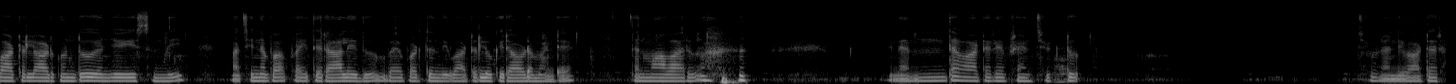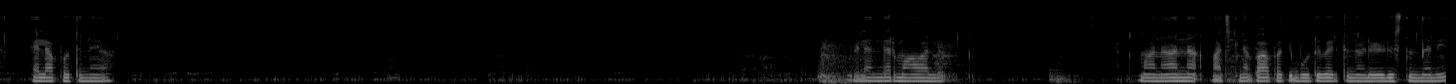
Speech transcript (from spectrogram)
వాటర్లో ఆడుకుంటూ ఎంజాయ్ చేస్తుంది. మా చిన్న పాప అయితే రాలేదు భయపడుతుంది వాటర్లోకి రావడం అంటే. తను మా వారు. ఇదంతా వాటరే ఫ్రెండ్స్ చుట్టూ. చూడండి వాటర్ ఎలా పోతున్నాయో. వీళ్ళందరూ మా వాళ్ళు. మా నాన్న మా చిన్న పాపకి బొట్టు పెడుతున్నాడు ఏడుస్తుందని.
